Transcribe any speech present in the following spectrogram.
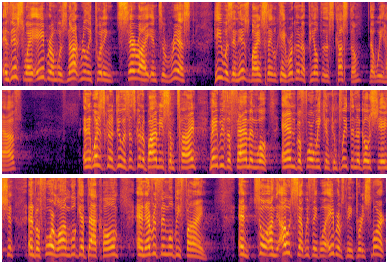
In this way, Abram was not really putting Sarai into risk. He was in his mind saying, okay, we're going to appeal to this custom that we have. And then what it's going to do is it's going to buy me some time. Maybe the famine will end before we can complete the negotiation. And before long, we'll get back home and everything will be fine. And so on the outset, we think, well, Abram's being pretty smart.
